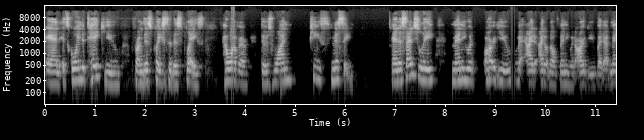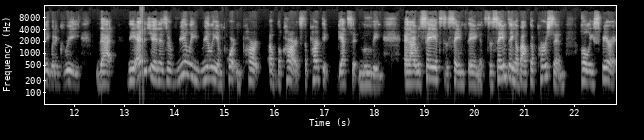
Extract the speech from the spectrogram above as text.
and it's going to take you from this place to this place. However there's one piece missing. And essentially many would argue I, I don't know if many would argue but uh, many would agree that the engine is a really really important part of the car. It's the part that gets it moving. And i would say it's the same thing. It's the same thing about the person holy spirit.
